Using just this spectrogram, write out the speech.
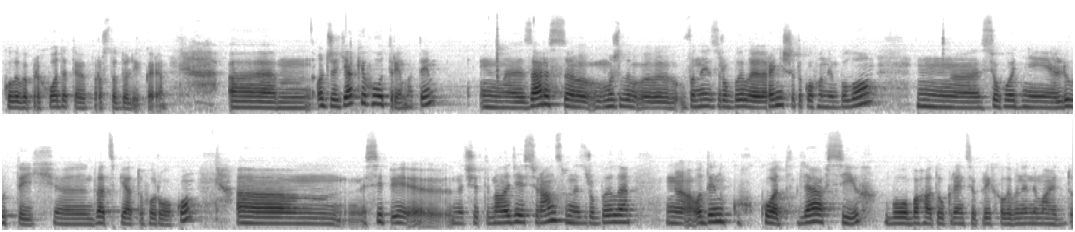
коли ви приходите просто до лікаря. Е, Отже, як його отримати? Зараз, е, можливо, е, вони зробили раніше такого не було. Сьогодні лютий е, 25-го року. Сіпі, CP, е, значить, Молоді Сюранс вони зробили е, один код для всіх, бо багато українців приїхали, вони не мають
